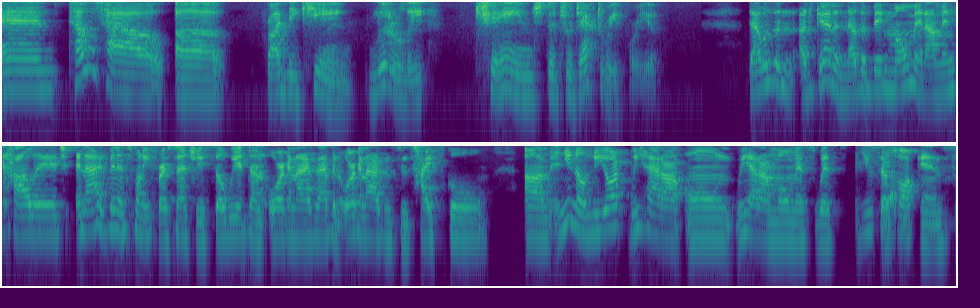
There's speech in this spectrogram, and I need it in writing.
And tell us how uh, Rodney King literally changed the trajectory for you. That was an, again another big moment. I'm in college, and I had been in 21st century, so we had done organizing. I've been organizing since high school. Um, and you know, New York, we had our own, we had our moments with Yusuf yeah. Hawkins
